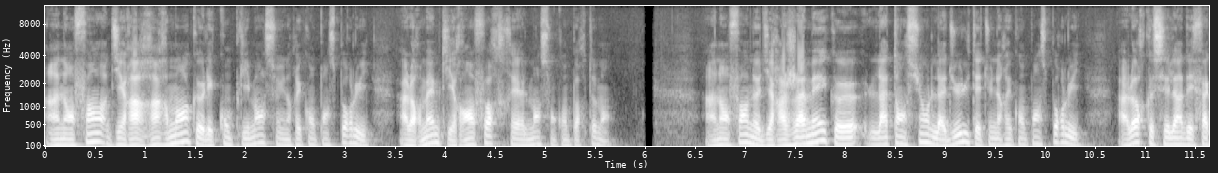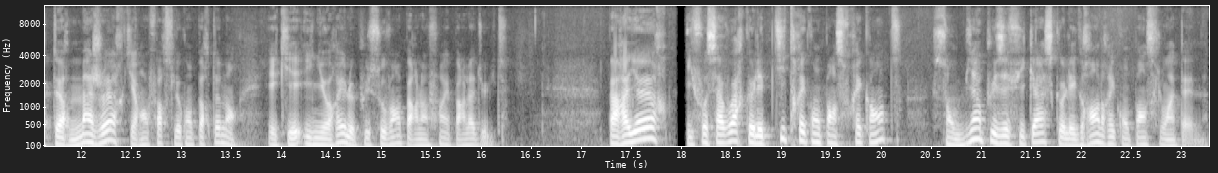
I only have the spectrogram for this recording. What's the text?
Un enfant dira rarement que les compliments sont une récompense pour lui, alors même qu'il renforce réellement son comportement. Un enfant ne dira jamais que l'attention de l'adulte est une récompense pour lui, alors que c'est l'un des facteurs majeurs qui renforce le comportement et qui est ignoré le plus souvent par l'enfant et par l'adulte. Par ailleurs, il faut savoir que les petites récompenses fréquentes sont bien plus efficaces que les grandes récompenses lointaines,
